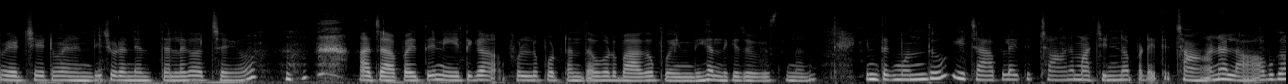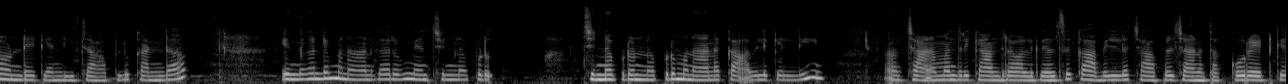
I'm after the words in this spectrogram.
వేడి చేయటమేనండి. చూడండి ఎంత తెల్లగా వచ్చాయో. ఆ చేప అయితే నీట్గా ఫుల్ పొట్టంతా కూడా బాగా పోయింది. అందుకే చూపిస్తున్నాను. ఇంతకుముందు ఈ చేపలు అయితే చాలా మా చిన్నప్పుడైతే చాలా లావుగా ఉండేటి అండి ఈ చేపలు. కండ ఎందుకంటే మా నాన్నగారు మేము చిన్నప్పుడు చిన్నప్పుడు ఉన్నప్పుడు మా నాన్న కావిలికి వెళ్ళి చాలా మందికి ఆంధ్ర వాళ్ళకి తెలుసు. కావిలిలో చేపలు చాలా తక్కువ రేటుకి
